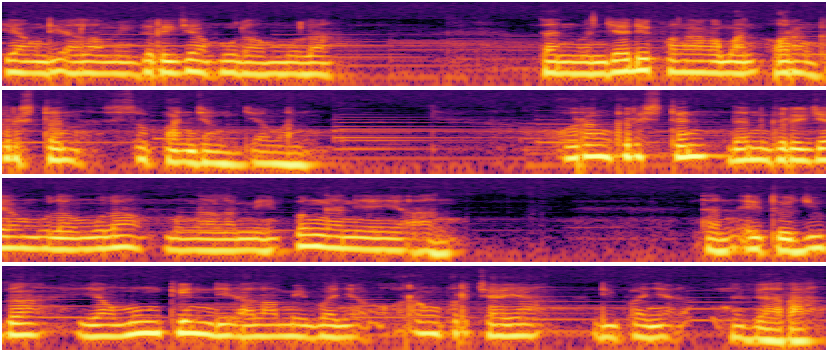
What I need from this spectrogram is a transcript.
yang dialami gereja mula-mula dan menjadi pengalaman orang Kristen sepanjang zaman. Orang Kristen dan gereja mula-mula mengalami penganiayaan. Dan itu juga yang mungkin dialami banyak orang percaya di banyak negara.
